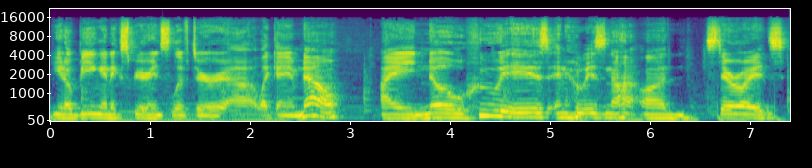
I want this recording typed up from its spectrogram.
you know, being an experienced lifter uh, like I am now, I know who is and who is not on steroids,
